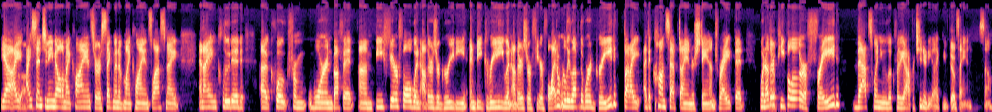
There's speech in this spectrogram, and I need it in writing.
Yeah, I, Wow. I sent an email to my clients or a segment of my clients last night, and I included a quote from Warren Buffett um, Be fearful when others are greedy, and be greedy when others are fearful. I don't really love the word greed, but I the concept I understand, right? That when other Yep. people are afraid, that's when you look for the opportunity, like you've been saying. So,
